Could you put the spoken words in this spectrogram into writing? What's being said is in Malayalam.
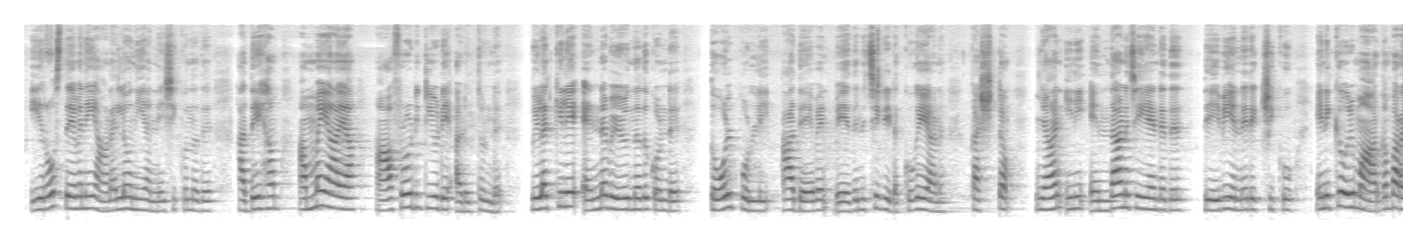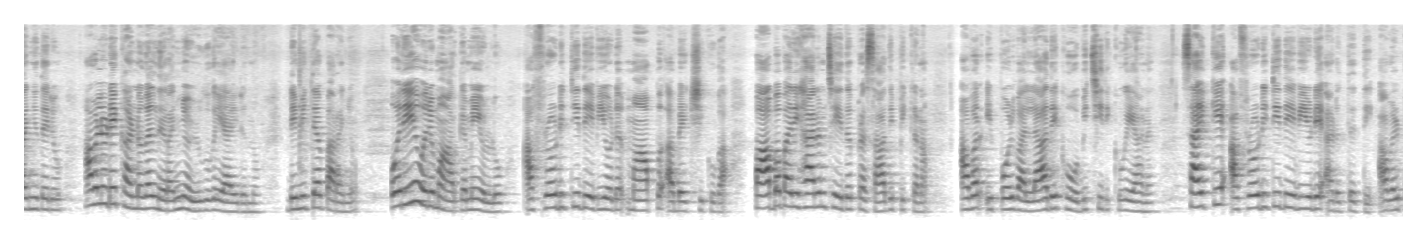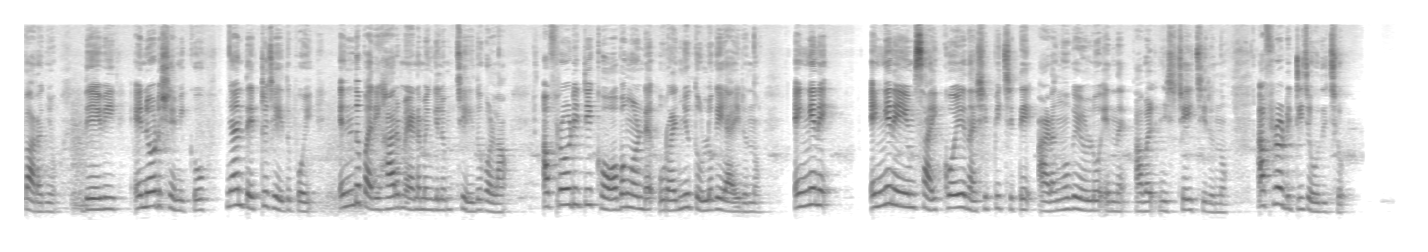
ഈറോസ് ദേവനെയാണല്ലോ നീ അന്വേഷിക്കുന്നത്? അദ്ദേഹം അമ്മയായ ആഫ്രോഡിറ്റിയുടെ അടുത്തുണ്ട്. വിളക്കിലെ എണ്ണ വീഴുന്നത് കൊണ്ട് തോൾ പൊള്ളി ആ ദേവൻ വേദനിച്ച് കിടക്കുകയാണ്. കഷ്ടം. ഞാൻ ഇനി എന്താണ് ചെയ്യേണ്ടത്? ദേവി എന്നെ രക്ഷിക്കൂ. എനിക്ക് ഒരു മാർഗം പറഞ്ഞു തരൂ. അവളുടെ കണ്ണുകൾ നിറഞ്ഞൊഴുകുകയായിരുന്നു. ഡിമിറ്റർ പറഞ്ഞു ഒരേ ഒരു മാർഗമേ ഉള്ളൂ. അഫ്രോഡിറ്റി ദേവിയോട് മാപ്പ് അപേക്ഷിക്കുക. പാപപരിഹാരം ചെയ്ത് പ്രസാദിപ്പിക്കണം. അവർ ഇപ്പോൾ വല്ലാതെ കോപിച്ചിരിക്കുകയാണ്. സൈക്കെ അഫ്രോഡിറ്റി ദേവിയുടെ അടുത്തെത്തി. അവൾ പറഞ്ഞു ദേവി എന്നോട് ക്ഷമിക്കൂ. ഞാൻ തെറ്റു ചെയ്തു പോയി. എന്തു പരിഹാരം വേണമെങ്കിലും ചെയ്തു കൊള്ളാം അഫ്രോഡിറ്റി കോപം കൊണ്ട് ഉറഞ്ഞു തുള്ളുകയായിരുന്നു. എങ്ങനെ എങ്ങനെയും സൈക്കോയെ നശിപ്പിച്ചിട്ടേ അടങ്ങുകയുള്ളൂ എന്ന് അവൾ നിശ്ചയിച്ചിരുന്നു. അഫ്രോഡിറ്റി ചോദിച്ചു.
